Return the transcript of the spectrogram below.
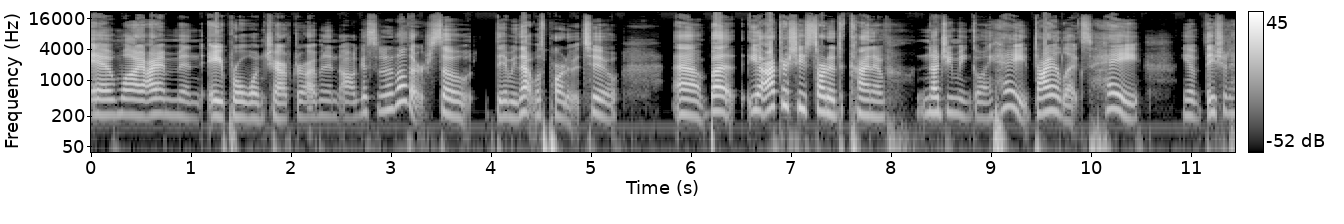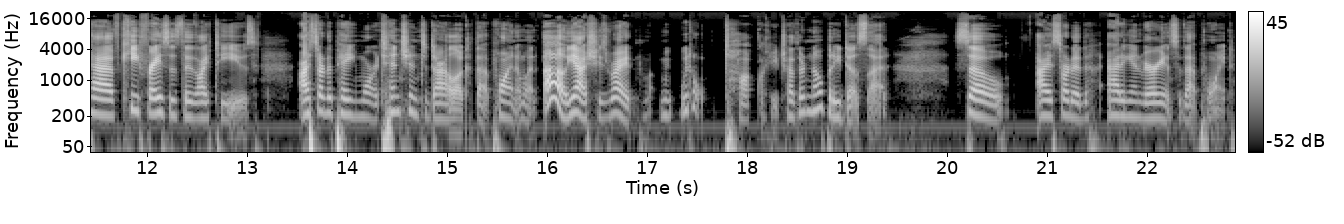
and why I'm in April one chapter, I'm in August in another. So I mean that was part of it too. Uh, but yeah, after she started kind of nudging me, going, "Hey, dialects. Hey, you know they should have key phrases they like to use." I started paying more attention to dialogue at that point and went, "Oh yeah, she's right. We don't talk like each other. Nobody does that." So I started adding in variants at that point.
